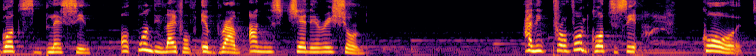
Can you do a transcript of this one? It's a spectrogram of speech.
God's blessing upon the life of Abraham and his generation. And it provoked God to say, ah, God,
